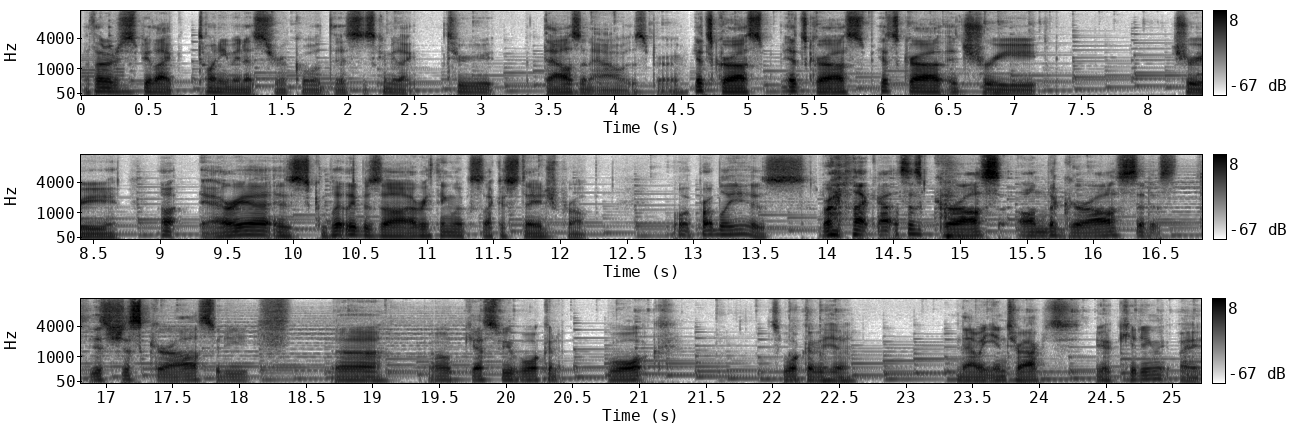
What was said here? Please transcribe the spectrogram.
I thought it would just be like 20 minutes to record this. It's gonna be like 2,000 hours, bro. It's grass. It's grass. It's grass. It's tree. Tree. Oh, the area is completely bizarre. Everything looks like a stage prop. Well, it probably is. Right, like, it says grass on the grass, and it's it's just grass. When you, uh, well, guess we walk and walk. Let's walk over here. Now we interact. You're kidding me? Wait,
